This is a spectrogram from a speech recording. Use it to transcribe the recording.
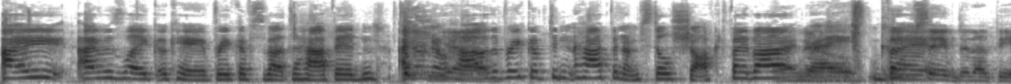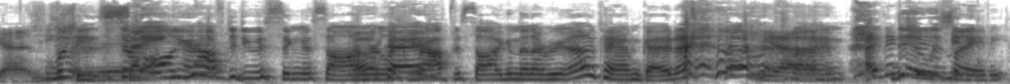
I I was like, okay, a breakup's about to happen. I don't know Yeah. how the breakup didn't happen. I'm still shocked by that. know. Right. Coop But saved it at the end. but- She so sang all you have to do is sing a song or like rap a song, and then every okay, I'm good. yeah, I think Do it it was with me, like, baby.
